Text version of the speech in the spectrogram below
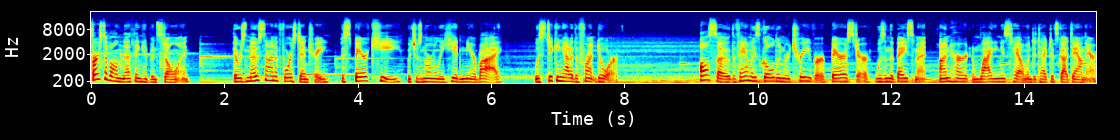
First of all, nothing had been stolen. There was no sign of forced entry. The spare key, which was normally hidden nearby, was sticking out of the front door. Also, the family's golden retriever, Barrister, was in the basement, unhurt and wagging his tail when detectives got down there.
